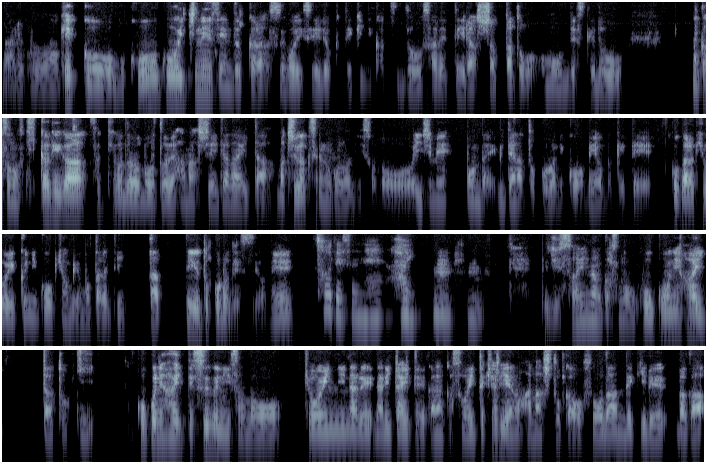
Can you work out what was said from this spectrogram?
なるほどな。結構、もう高校1年生の時からすごい精力的に活動されていらっしゃったと思うんですけど、なんかそのきっかけが先ほど冒頭で話していただいた、まあ、中学生の頃にそのいじめ問題みたいなところにこう目を向けて、そこから教育にこう興味を持たれていったっていうところですよね。そうですねはいうんうん。で、実際になんかその高校に入った時、高校に入ってすぐにその教員になる、なりたいというか、なんかそういったキャリアの話とかを相談できる場が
